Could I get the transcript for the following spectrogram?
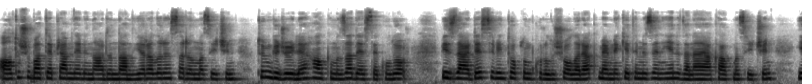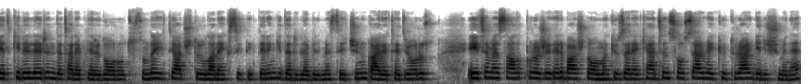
6 Şubat depremlerinin ardından yaraların sarılması için tüm gücüyle halkımıza destek oluyor. Bizler de sivil toplum kuruluşu olarak memleketimizin yeniden ayağa kalkması için yetkililerin de talepleri doğrultusunda ihtiyaç duyulan eksikliklerin giderilebilmesi için gayret ediyoruz. Eğitim ve sağlık projeleri başta olmak üzere kentin sosyal ve kültürel gelişimine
